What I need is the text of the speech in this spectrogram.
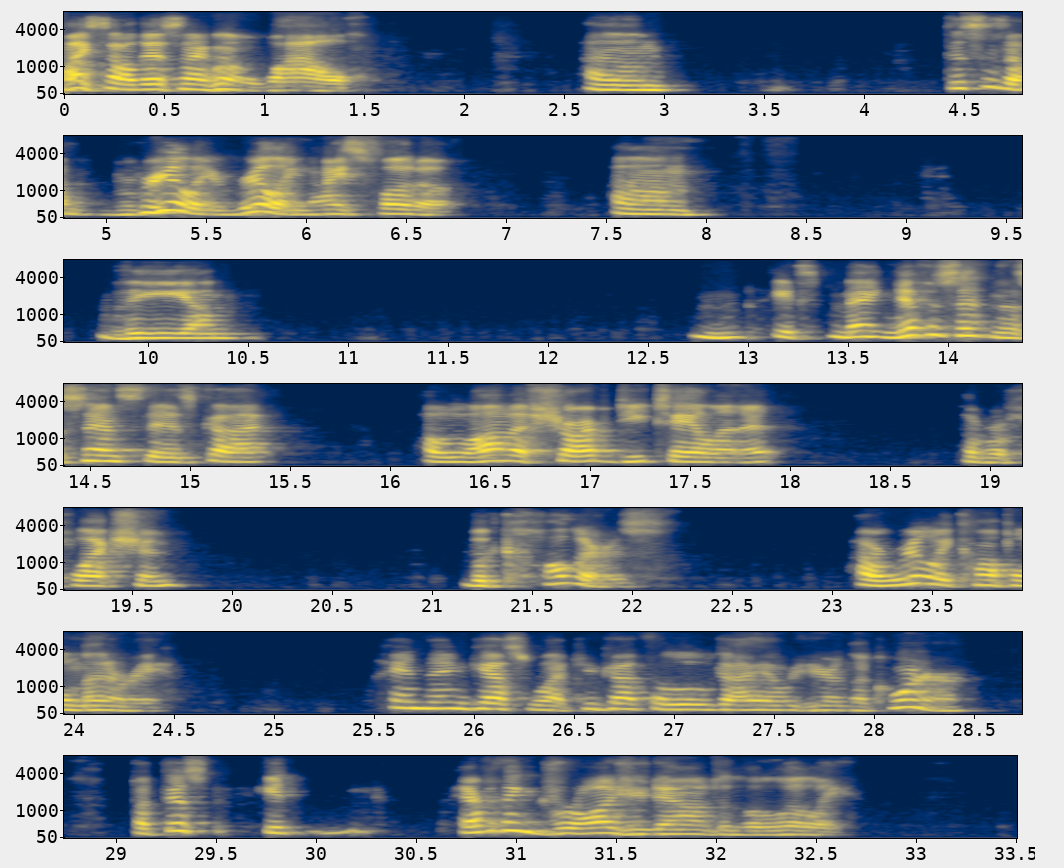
I saw this and I went, wow. Um, this is a really, really nice photo. Um, the um, it's magnificent in the sense that it's got a lot of sharp detail in it, the reflection, the colors are really complementary. And then guess what? You got the little guy over here in the corner but this, it, everything draws you down to the lily,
